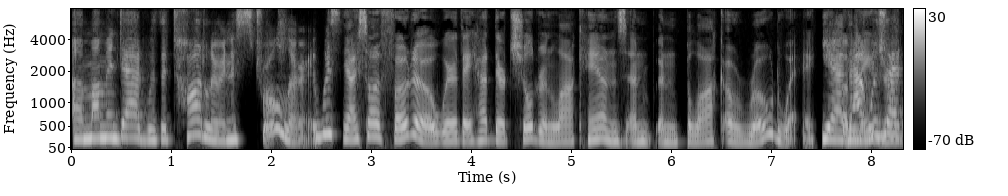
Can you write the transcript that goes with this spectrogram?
a, mom and dad with a toddler in a stroller. It was yeah. I saw a photo where they had their children lock hands and and block a roadway. Yeah, that was at,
